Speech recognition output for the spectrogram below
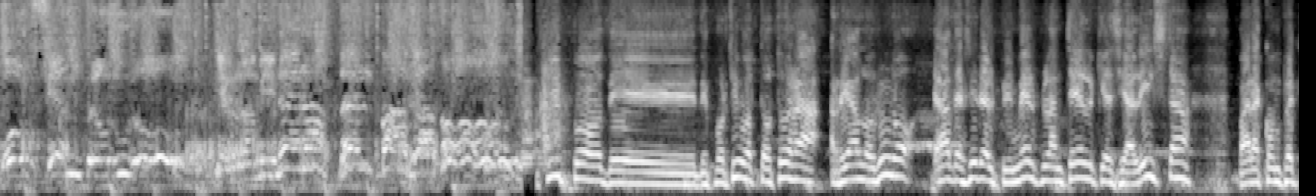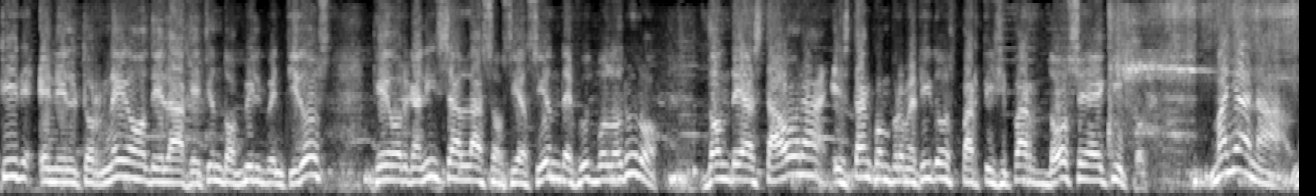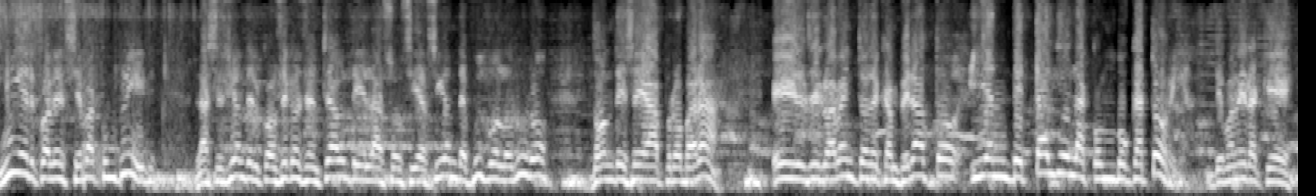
por siempre Oruro, tierra minera del pagador. Equipo de Deportivo Totora Real Oruro, es decir, el primer plantel que se alista para competir en el torneo de la gestión 2022 que organiza la Asociación de Fútbol Oruro, donde hasta ahora están comprometidos participar 12 equipos. Mañana, miércoles, se va a cumplir la sesión del Consejo Central de la Asociación de Fútbol Oruro, donde se aprobará el reglamento de campeonato y en detalle la convocatoria, de manera que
